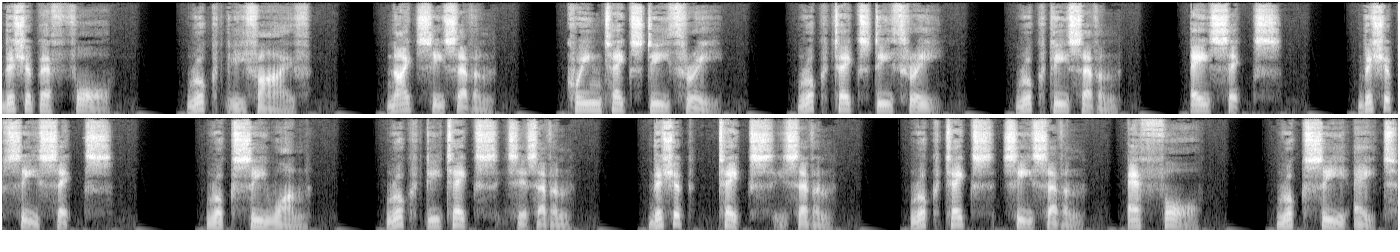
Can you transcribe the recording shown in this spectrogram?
Bishop f4. Rook d5. Knight c7. Queen takes d3. Rook takes d3. Rook d7. a6. Bishop c6. Rook c1. Rook d takes c7. Bishop takes e7. Rook takes c7. f4. Rook c8.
